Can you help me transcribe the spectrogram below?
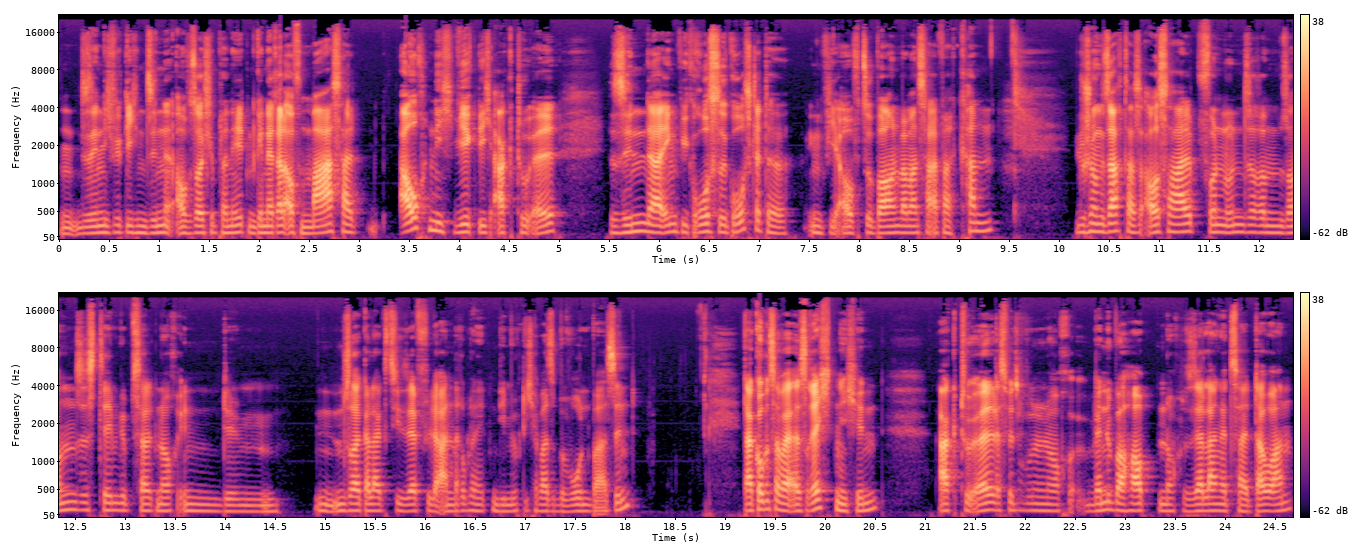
sehe nicht wirklich einen Sinn auf solche Planeten. Generell auf dem Mars halt auch nicht wirklich aktuell Sinn, da irgendwie große Großstädte irgendwie aufzubauen, weil man es halt einfach kann. Wie du schon gesagt hast, außerhalb von unserem Sonnensystem gibt's halt noch in dem in unserer Galaxie sehr viele andere Planeten, die möglicherweise bewohnbar sind. Da kommt es aber erst recht nicht hin. Aktuell, das wird wohl noch, wenn überhaupt, noch sehr lange Zeit dauern.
